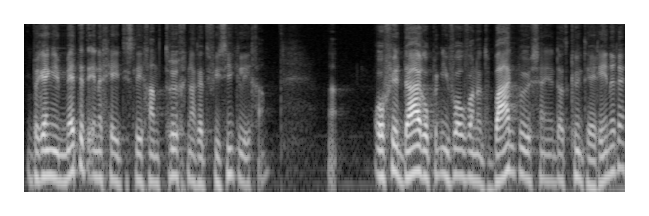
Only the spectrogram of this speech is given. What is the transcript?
breng je met het energetisch lichaam terug naar het fysieke lichaam. Of je daar op het niveau van het waakbewustzijn dat kunt herinneren,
